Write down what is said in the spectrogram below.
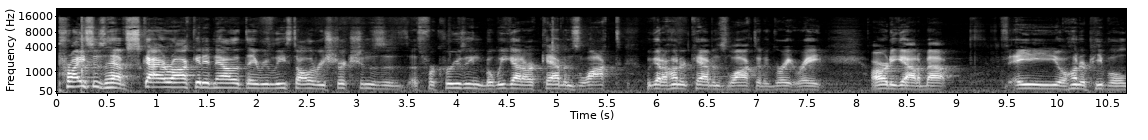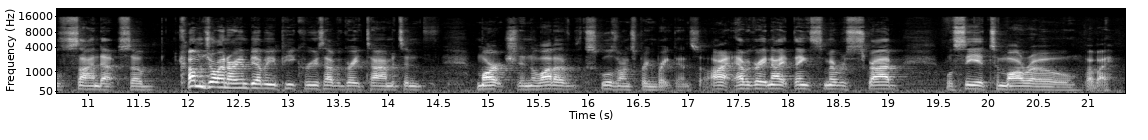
Prices have skyrocketed now that they released all the restrictions for cruising, but we got our cabins locked. We got 100 cabins locked at a great rate. Already got about 80 to 100 people signed up. So come join our MWP cruise. Have a great time. It's in March, and a lot of schools are on spring break then. So, all right, have a great night. Thanks. Remember to subscribe. We'll see you tomorrow. Bye bye.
